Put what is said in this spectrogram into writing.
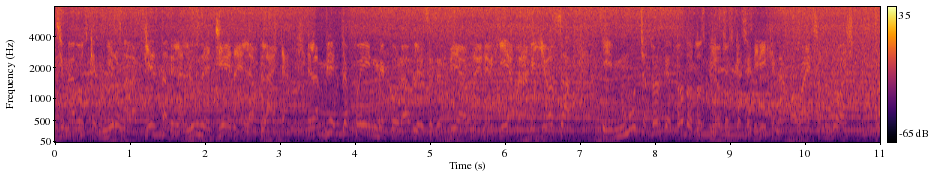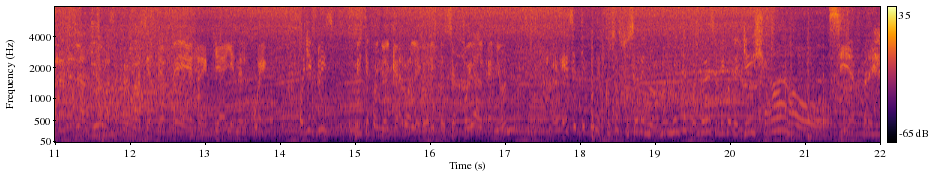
Aficionados que vinieron a la fiesta de la luna llena en la playa. El ambiente fue inmejorable, se sentía una energía maravillosa y mucha suerte a todos los pilotos que se dirigen a Horizon Rush para ver las nuevas acrobacias de VR que hay en el juego. Oye Chris, ¿viste cuando el carro alegórico se fue al cañón? Ese tipo de cosas sucede normalmente cuando eres amigo de Jay Shaw. Siempre.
